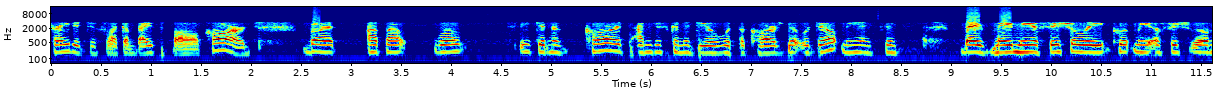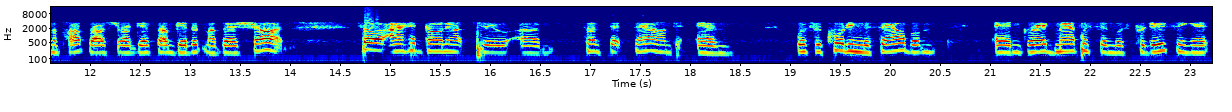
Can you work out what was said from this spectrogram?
traded just like a baseball card. But I thought, well, speaking of cards, I'm just going to deal with the cards that were dealt me, and since they've made me officially put me officially on the pop roster. I guess I'll give it my best shot. So I had gone out to um, Sunset Sound and was recording this album, and Greg Mathieson was producing it,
